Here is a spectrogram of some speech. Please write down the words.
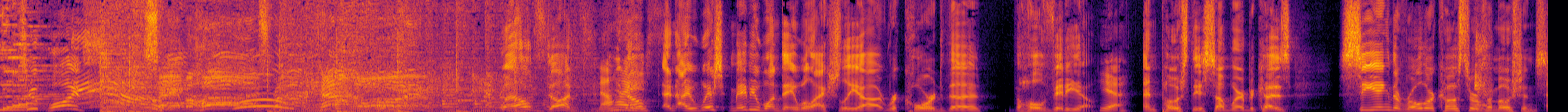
Two points. Yeah! Save a horse, ride a cowboy. Well done. You know, Nice. and I wish maybe one day we'll actually uh, record the the whole video Yeah. and post these somewhere because seeing the roller coaster of emotions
